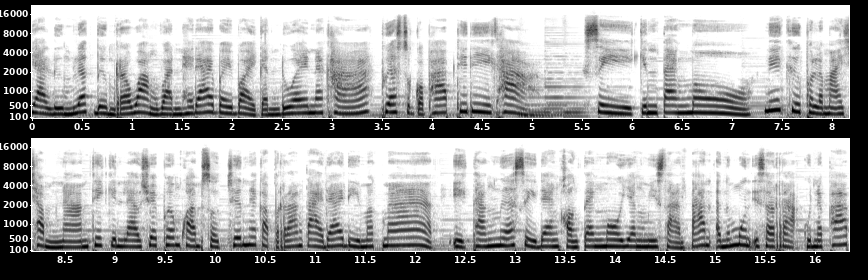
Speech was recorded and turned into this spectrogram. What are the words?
อย่าลืมเลือกดื่มระหว่างวันให้ได้บ่อยๆ กันด้วยนะคะ เพื่อสุขภาพที่ดีค่ะ 4. กินแตงโม นี่คือผลไม้ฉ่ำน้ำที่กินแล้วช่วยเพิ่มความสดชื่นให้กับร่างกายได้ดีมากๆ อีกทั้งเนื้อสีแดงของแตงโมยังมีสารต้านอนุมูลอิสระคุณภาพ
